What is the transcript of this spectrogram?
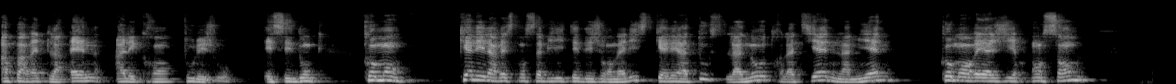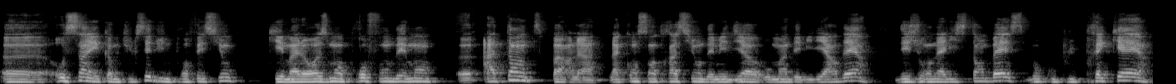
apparaître la haine à l'écran tous les jours. Et c'est donc comment quelle est la responsabilité des journalistes? Quelle est à tous, la nôtre, la tienne, la mienne? Comment réagir ensemble? Euh, au sein, et comme tu le sais, d'une profession qui est malheureusement profondément euh, atteinte par la, concentration des médias aux mains des milliardaires, des journalistes en baisse, beaucoup plus précaires.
